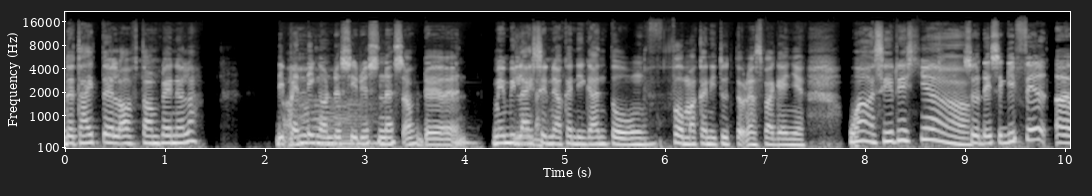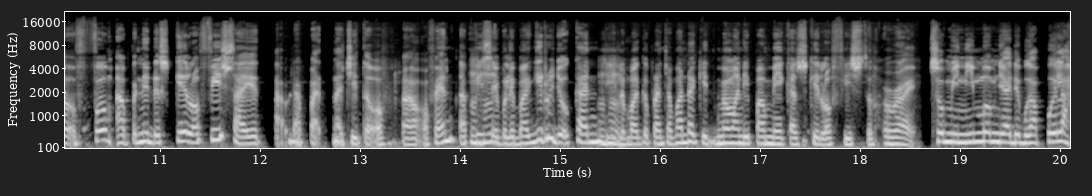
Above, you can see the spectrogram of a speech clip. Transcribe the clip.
The title of town planner lah. depending on the Ah. seriousness of the Maybe license dia akan digantung, firm akan ditutup dan sebagainya. Wah, seriusnya. So dari segi feel, uh, firm apa ni the scale of fees saya tak dapat nak cerita of uh, offhand tapi Mhm. saya boleh bagi rujukan di Mhm. lembaga perancang bandar kita memang dipamerkan scale of fees tu. Alright. So minimum dia ada berapa lah?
